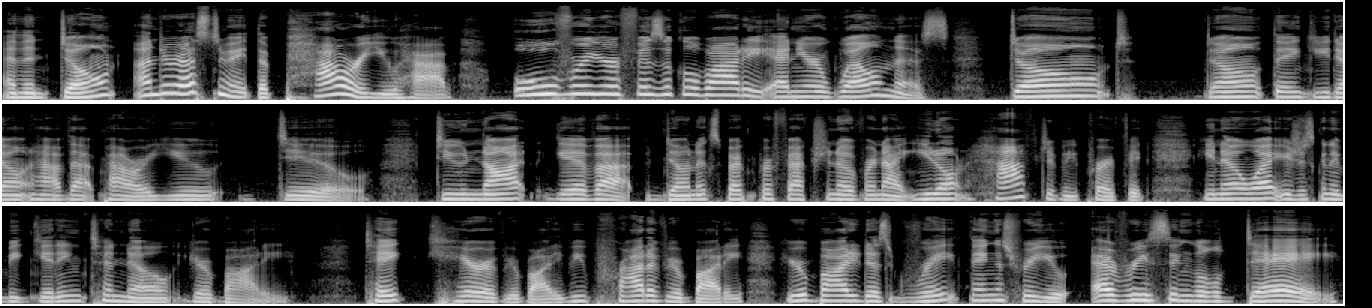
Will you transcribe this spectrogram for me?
And then don't underestimate the power you have over your physical body and your wellness. Don't don't think you don't have that power. You do. Do not give up. Don't expect perfection overnight. You don't have to be perfect. You know what? You're just going to be getting to know your body. Take care of your body. Be proud of your body. Your body does great things for you every single day.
